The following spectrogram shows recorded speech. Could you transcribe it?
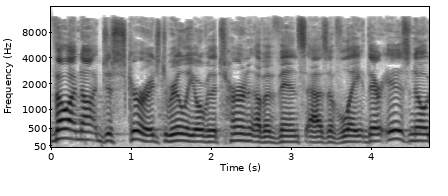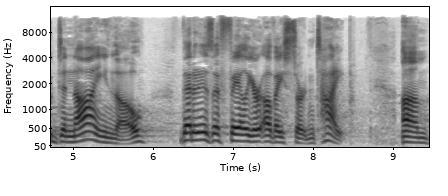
though I'm not discouraged really over the turn of events as of late, there is no denying, though, that it is a failure of a certain type. Um,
